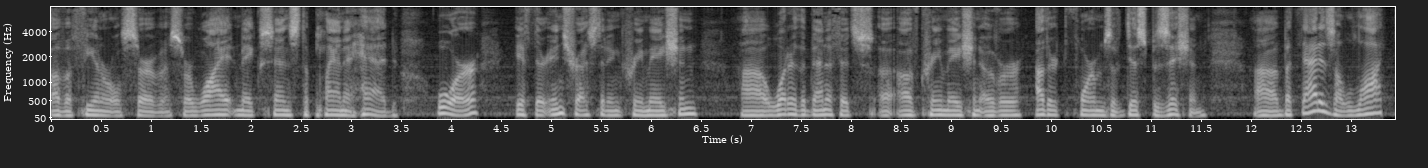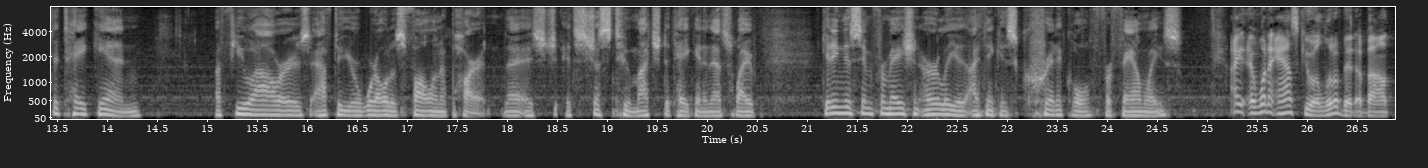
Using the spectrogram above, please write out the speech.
of a funeral service or why it makes sense to plan ahead, or if they're interested in cremation, uh, what are the benefits uh, of cremation over other forms of disposition. Uh, but that is a lot to take in a few hours after your world has fallen apart. It's, it's just too much to take in, and that's why getting this information early, I think, is critical for families. I, I want to ask you a little bit about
